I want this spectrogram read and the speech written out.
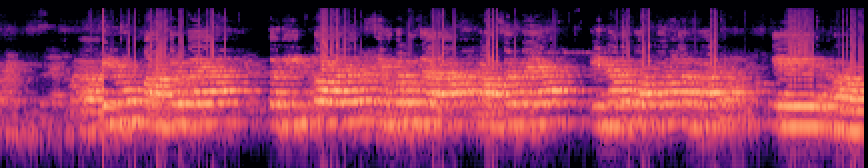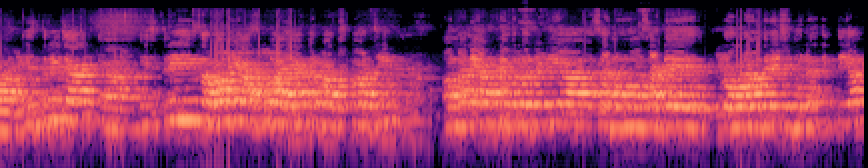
ਇਹਨੂੰ 500 ਰੁਪਏ ਆ ਤਦੀਪ ਕੌਰ ਸਿੰਬਲ ਗੁਜਾਰਾ 500 ਰੁਪਏ ਆ ਇਹਨਾਂ ਦਾ ਬਹੁਤ ਬਹੁਤ ਧੰਨਵਾਦ ਤੇ ਅਹ, ਇਸਤਰੀ ਜਾ ਅਹ, ਇਸਤਰੀ ਸਭਾ ਦੇ ਆਗੂ ਆਇਆ ਗੁਰਬਖਸ਼ ਕੌਰ ਜੀ ਉਹਨਾਂ ਨੇ ਆਪਣੇ ਵੱਲੋਂ ਜਿਹੜੀ ਆ ਸਾਨੂੰ ਸਾਡੇ ਪ੍ਰੋਗਰਾਮ ਦੇ ਵਿੱਚ ਸ਼ਮੂਲੀਅਤ ਕੀਤੀ ਆ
